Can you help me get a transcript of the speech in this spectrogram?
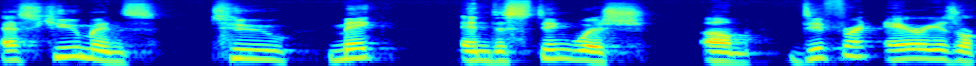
as humans to make and distinguish um, different areas or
